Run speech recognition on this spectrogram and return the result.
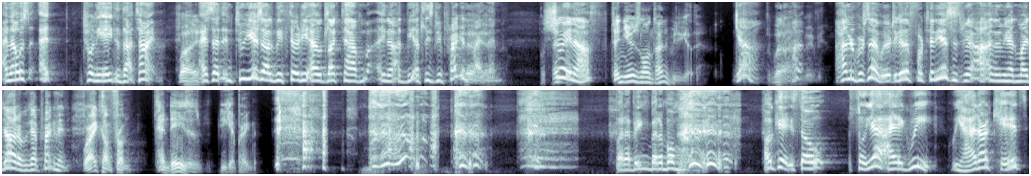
and I was at 28 at that time." Right. I said, "In two years, I'll be 30. I would like to have, you know, I'd be at least be pregnant by yeah. then." Sure enough, Ten years, is a long time to be together. yeah. Having. Hundred percent. We were together for ten years since we, uh, and then we had my daughter. We got pregnant. Where I come from, ten days is you get pregnant. Bada bing, bada boom. okay, so so yeah, I agree. We had our kids.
